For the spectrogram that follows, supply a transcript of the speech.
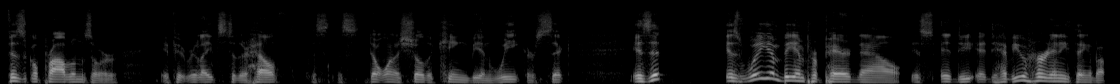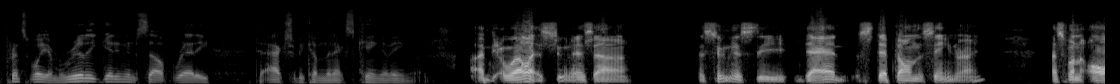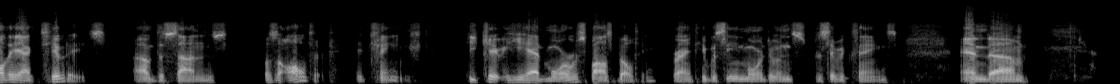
physical problems or if it relates to their health. This, this, don't want to show the king being weak or sick. Is it is William being prepared now? Is it, you, have you heard anything about Prince William really getting himself ready to actually become the next king of England? I, well, as soon as uh, as soon as the dad stepped on the scene, right? That's when all the activities of the sons was altered. It changed. He he had more responsibility, right? He was seen more doing specific things, and um,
